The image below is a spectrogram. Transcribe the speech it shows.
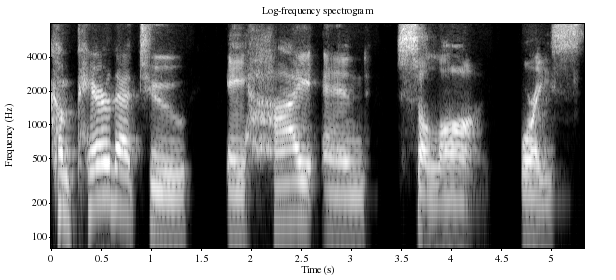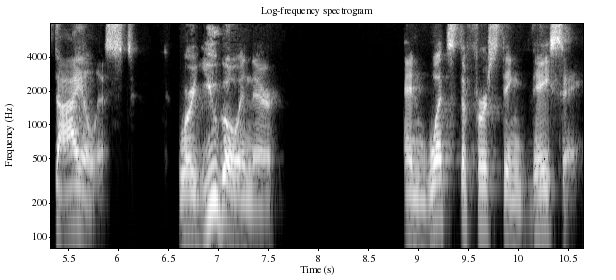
Compare that to a high end salon or a stylist where you go in there and what's the first thing they say?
